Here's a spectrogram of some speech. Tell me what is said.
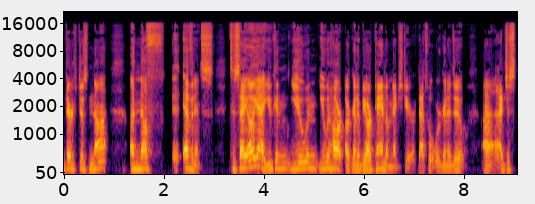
There's just not enough uh, evidence to say, oh yeah, you can, you and you and Hart are going to be our tandem next year. That's what we're going to do. Uh, I just,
